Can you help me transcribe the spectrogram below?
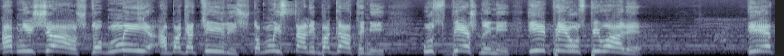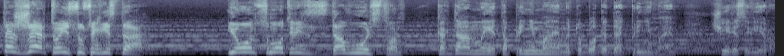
обнищал, чтобы мы обогатились, чтобы мы стали богатыми, успешными и преуспевали. И это жертва Иисуса Христа. И Он смотрит с довольством – когда мы это принимаем, эту благодать принимаем через веру.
